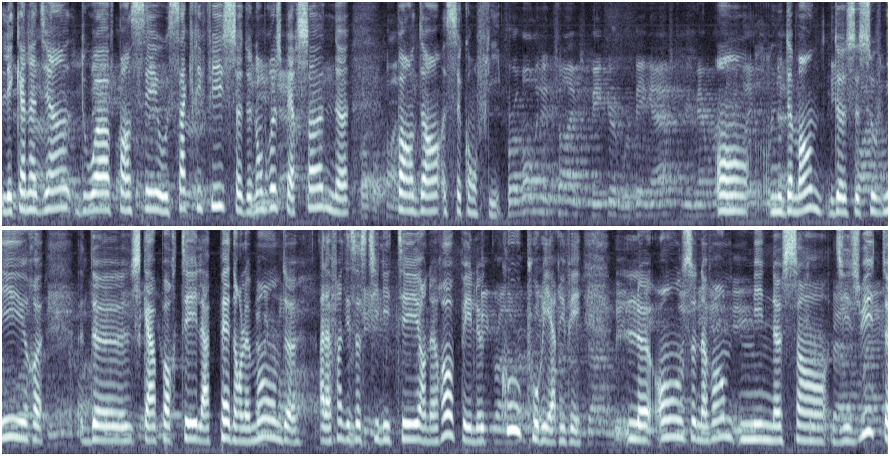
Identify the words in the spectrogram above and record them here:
les Canadiens doivent penser au sacrifice de nombreuses personnes pendant ce conflit. On nous demande de se souvenir de ce qu'a apporté la paix dans le monde à la fin des hostilités en Europe et le coût pour y arriver. Le 11 novembre 1918,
